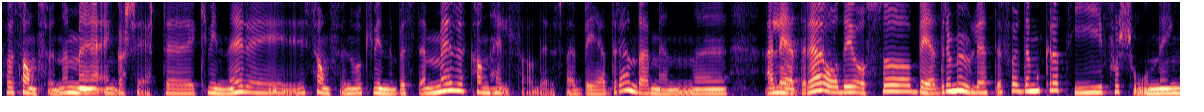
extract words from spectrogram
for samfunnet med engasjerte kvinner. I samfunnet hvor kvinner bestemmer, kan helsa deres være bedre enn der menn er ledere. Og det gir også bedre muligheter for demokrati, forsoning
